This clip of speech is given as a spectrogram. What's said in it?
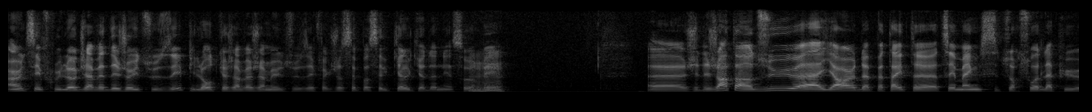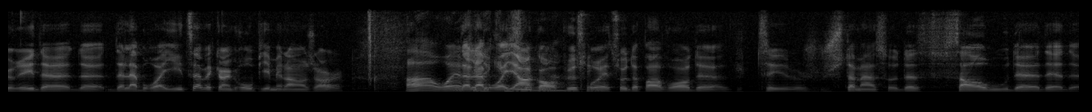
un de ces fruits-là que j'avais déjà utilisé, puis l'autre que j'avais jamais utilisé. Fait que je sais pas c'est lequel qui a donné ça, Mhm. mais. euh, j'ai déjà entendu ailleurs de peut-être, euh, tu sais, même si tu reçois de la purée, de, de, de la broyer, tu sais, avec un gros pied mélangeur Ah ouais, de la broyer encore là, plus pour être sûr de ne pas avoir de justement ça de sable ou de de, de,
